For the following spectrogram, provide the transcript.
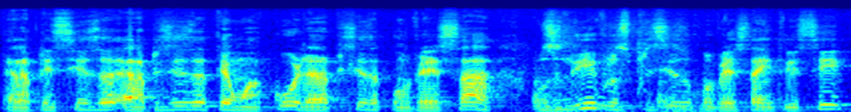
Ela precisa, ela precisa ter um acordo, ela precisa conversar, os livros precisam conversar entre si,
